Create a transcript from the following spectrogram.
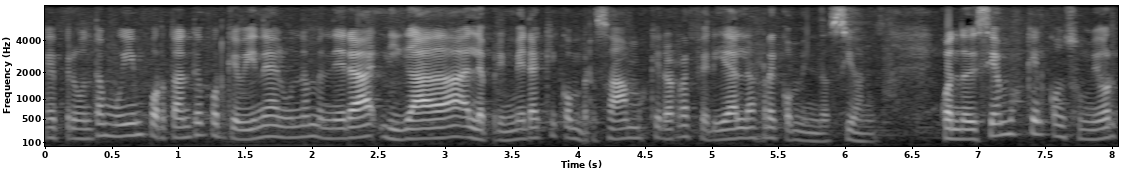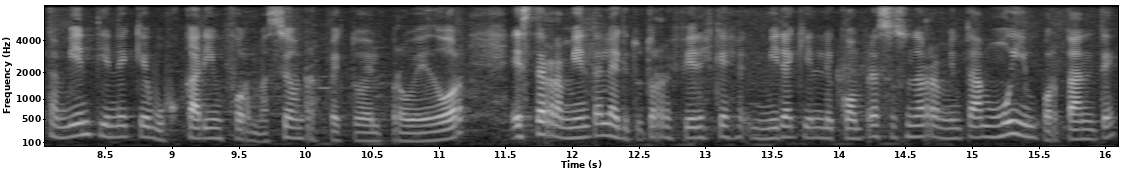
eh, pregunta muy importante porque viene de alguna manera ligada a la primera que conversábamos, que era referida a las recomendaciones. Cuando decíamos que el consumidor también tiene que buscar información respecto del proveedor, esta herramienta a la que tú te refieres, que es mira quién le compras, es una herramienta muy importante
